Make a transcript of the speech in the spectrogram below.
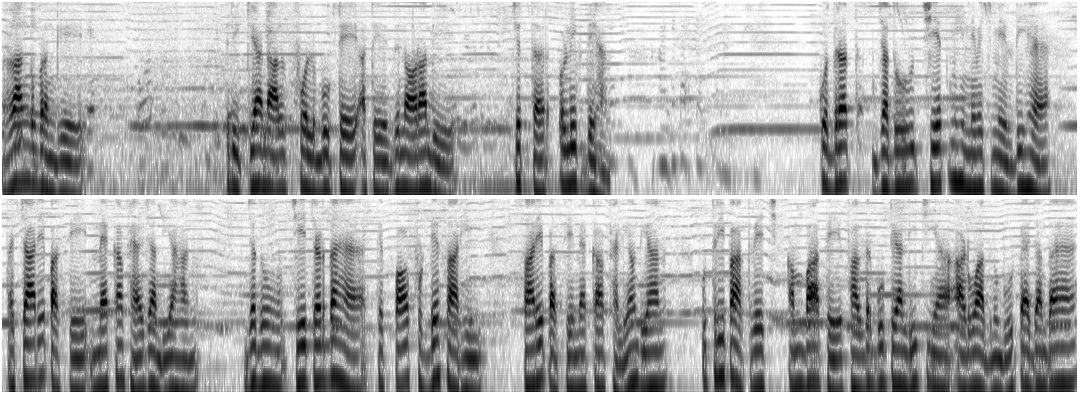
ਰੰਗ ਬਰੰਗੇ ਤਰੀਕਿਆਂ ਨਾਲ ਫੁੱਲ, ਬੂਟੇ ਅਤੇ ਜ਼ਨੌਰਾਂ ਦੀ ਚਿੱਤਰ ਉਲੀਕਦੇ ਹਨ। ਕੁਦਰਤ ਜਦੋਂ ਚੇਤ ਮਹੀਨੇ ਵਿੱਚ ਮਿਲਦੀ ਹੈ, ਤਾਂ ਚਾਰੇ ਪਾਸੇ ਮਹਿਕਾਂ ਫੈਲ ਜਾਂਦੀਆਂ ਹਨ। ਜਦੋਂ ਚੇਤ ਚੜ੍ਹਦਾ ਹੈ ਤੇ ਪਾਉ ਫੁੱਟਦੇ ਸਾਰ ਹੀ ਸਾਰੇ ਪਾਸੇ ਮਹਿਕਾਂ ਫੈਲੀਆਂ ਹੁੰਦੀਆਂ ਹਨ। ਉੱਤਰੀ ਭਾਰਤ ਵਿੱਚ ਅੰਬਾਂ ਤੇ ਫਲਦਰ ਬੂਟਿਆਂ, ਲੀਚੀਆਂ, ਆੜੂਆਂ ਆਦਿ ਨੂੰ ਬੂਰ ਪੈ ਜਾਂਦਾ ਹੈ।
